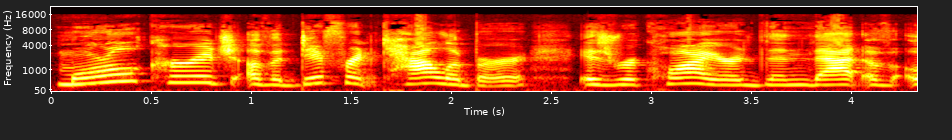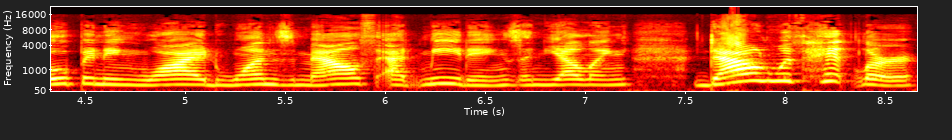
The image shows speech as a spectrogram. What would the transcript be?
moral courage of a different caliber is required than that of opening wide one's mouth at meetings and yelling, Down with Hitler!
